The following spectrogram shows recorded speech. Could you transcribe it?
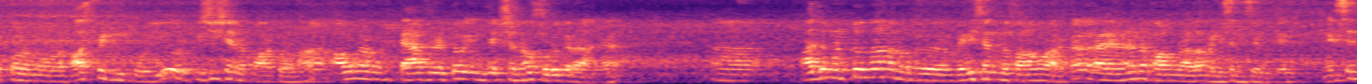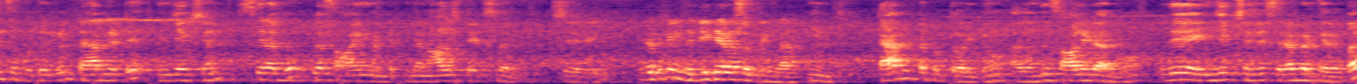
இப்போ நம்ம ஒரு ஹாஸ்பிட்டல் போய் ஒரு ஃபிசிஷியனை பார்த்தோம்னா அவங்க நமக்கு டேப்லெட்டோ இன்ஜெக்ஷனோ கொடுக்குறாங்க. அது மட்டும் தான் நமக்கு மெடிசன் ஃபார்மாக இருக்கா? வேறு என்னென்ன ஃபார்ம்லாம் மெடிசன்ஸ் இருக்குது மெடிசன்ஸை பொறுத்த வரைக்கும் tablet injection syrup plus ointment இந்த நாலு ஸ்டேட்ஸில் இருக்குது சரி. இதை பற்றி இந்த டீட்டெயிலாக சொல்கிறீங்களா ம். டேப்லெட்டை பொறுத்த வரைக்கும் அது வந்து சாலிடாக இருக்கும். இதே இன்ஜெக்ஷனு சிரப் எடுத்துக்கிறப்ப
